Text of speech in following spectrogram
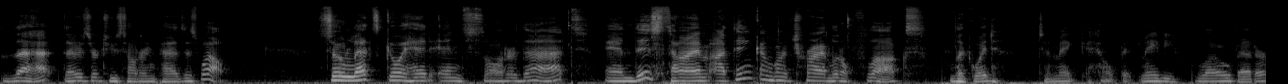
that. Those are two soldering pads as well. So let's go ahead and solder that. And this time, I think I'm going to try a little flux liquid to make help it maybe flow better.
